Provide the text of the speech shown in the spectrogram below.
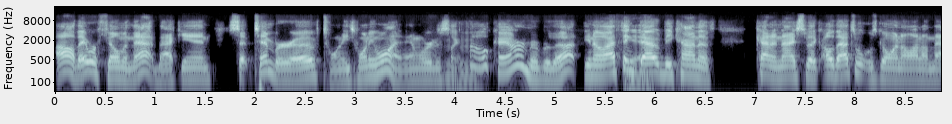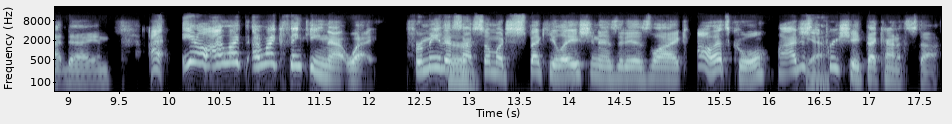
oh, they were filming that back in September of 2021. And we're just Mhm. like, oh, okay, I remember that. You know, I think Yeah. that would be kind of kind of nice to be like, oh, that's what was going on on that day. And I, you know, I like I like thinking that way. For me, that's Sure. not so much speculation as it is like, oh, that's cool. I just Yeah. appreciate that kind of stuff.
